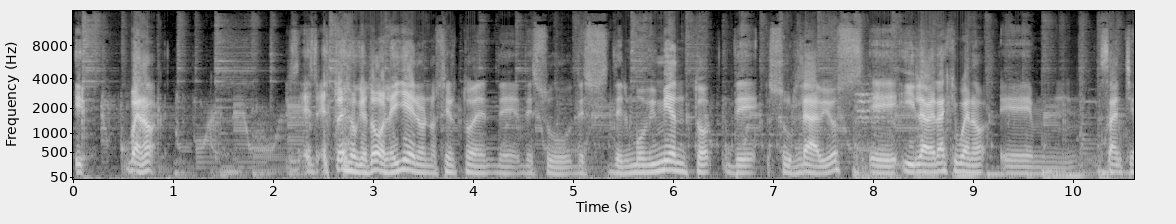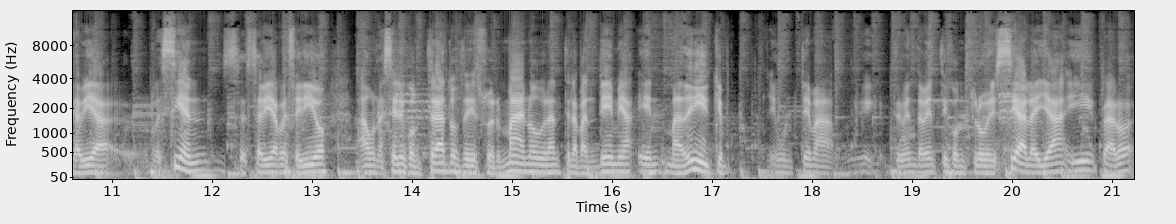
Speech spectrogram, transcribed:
y bueno, esto es lo que todos leyeron, ¿no es cierto?, de, su, del movimiento de sus labios. Eh, y la verdad es que, bueno, em, Sánchez había recién se, había referido a una serie de contratos de su hermano durante la pandemia en Madrid, que es un tema eh, tremendamente controversial allá. Y claro,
